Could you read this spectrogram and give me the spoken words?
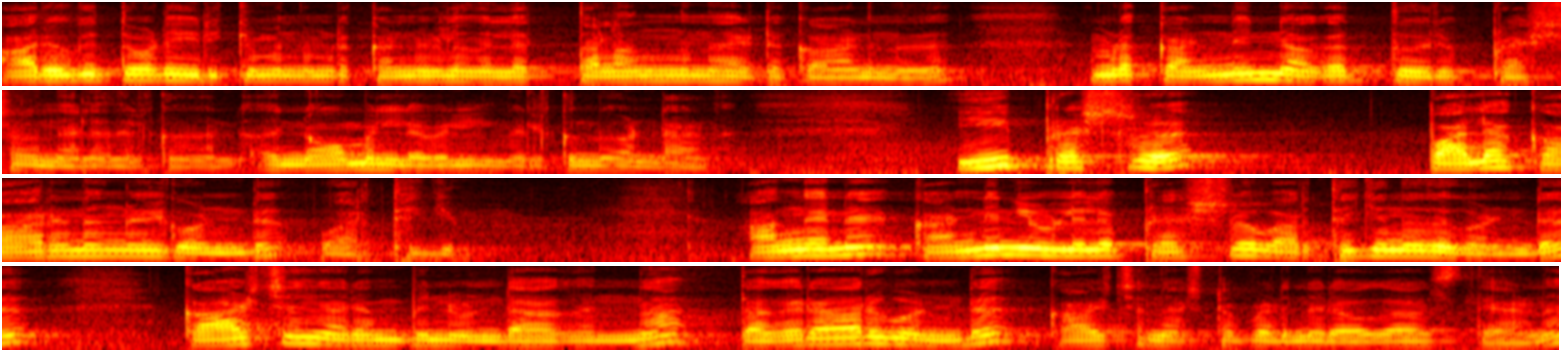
ആരോഗ്യത്തോടെ ഇരിക്കുമ്പോൾ നമ്മുടെ കണ്ണുകൾ നല്ല തിളങ്ങുന്നതായിട്ട് കാണുന്നത് നമ്മുടെ കണ്ണിനകത്തൊരു പ്രഷർ നിലനിൽക്കുന്നുണ്ട്. അത് നോർമൽ ലെവലിൽ നിൽക്കുന്നതുകൊണ്ടാണ്. ഈ പ്രഷർ പല കാരണങ്ങൾ കൊണ്ട് വർദ്ധിക്കും. അങ്ങനെ കണ്ണിനുള്ളിലെ പ്രഷർ വർദ്ധിക്കുന്നത് കൊണ്ട് കാഴ്ച ഞരമ്പിനുണ്ടാകുന്ന തകരാറ് കൊണ്ട് കാഴ്ച നഷ്ടപ്പെടുന്ന രോഗാവസ്ഥയാണ്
